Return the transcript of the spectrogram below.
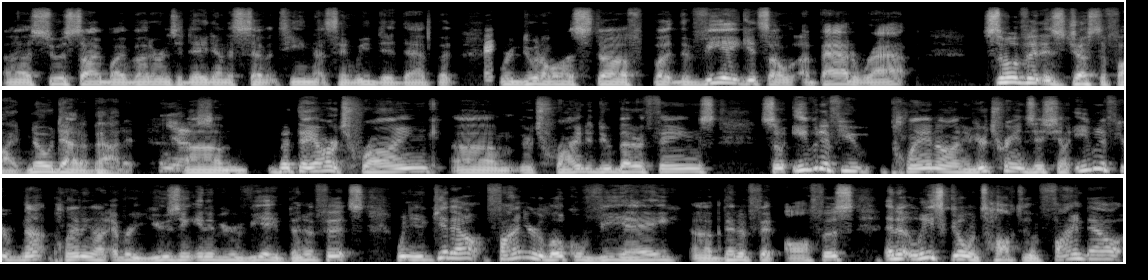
uh, suicide by veterans a day down to 17. Not saying we did that, but we're doing a lot of stuff. But the VA gets a, a bad rap. Some of it is justified, no doubt about it. Yes. Um, but they are trying. Um, they're trying to do better things. So even if you plan on, if you're transitioning, even if you're not planning on ever using any of your VA benefits, when you get out, find your local VA uh, benefit office and at least go and talk to them. Find out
